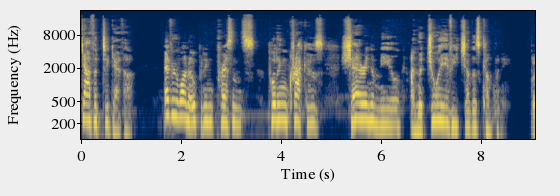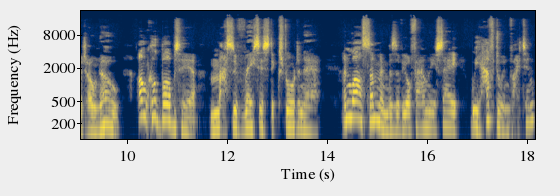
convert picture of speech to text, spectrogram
gathered together. Everyone opening presents, pulling crackers, sharing a meal, and the joy of each other's company. But oh no, Uncle Bob's here, massive racist extraordinaire. And while some members of your family say we have to invite him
